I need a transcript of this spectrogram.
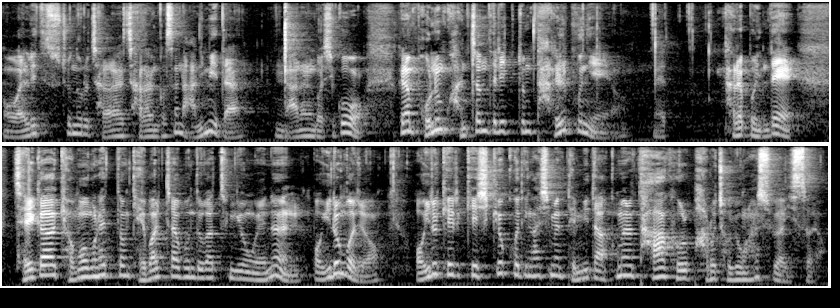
어, 엘리트 수준으로 잘, 잘하는 것은 아닙니다. 음, 안 하는 것이고 그냥 보는 관점들이 좀 다를 뿐이에요. 네, 다를 뿐인데 제가 경험을 했던 개발자분들 같은 경우에는 뭐 이런 거죠. 어, 이렇게 이렇게 시큐어 코딩 하시면 됩니다. 그러면 다 그걸 바로 적용을 할 수가 있어요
